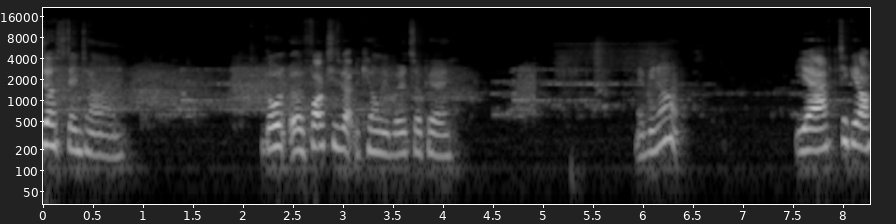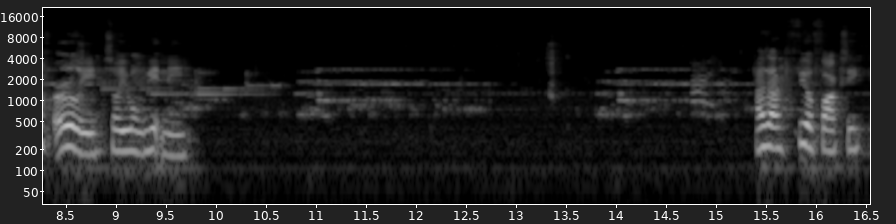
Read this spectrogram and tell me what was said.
Just in time. Go uh, Foxy's about to kill me, but it's okay. Maybe not. Yeah, I have to take it off early so he won't get me. How's that feel, Foxy?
